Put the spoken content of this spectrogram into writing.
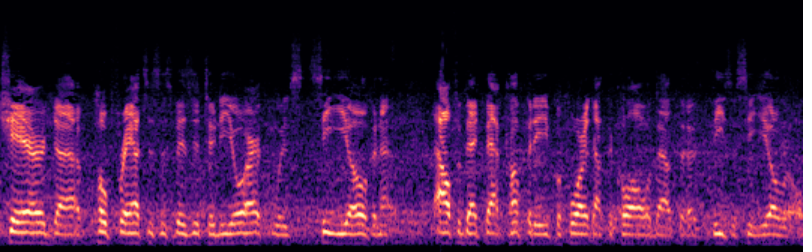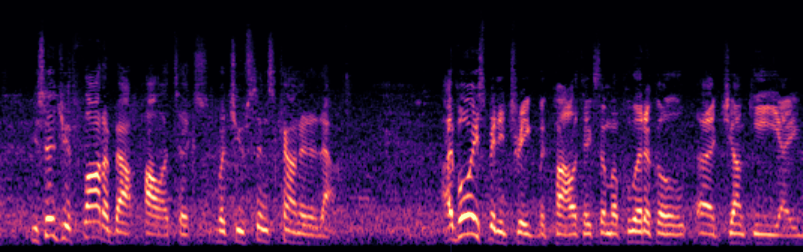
chaired uh, Pope Francis's visit to New York, was CEO of an alphabet backed company before I got the call about the Visa CEO role. You said you thought about politics, but you've since counted it out. I've always been intrigued with politics. I'm a political uh, junkie. I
